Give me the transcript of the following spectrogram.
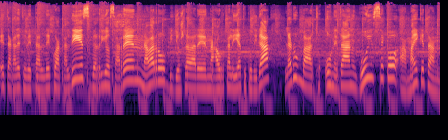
eta kadete betaldekoak aldiz, berrio zarren, Navarro, Bilosladaren aurkaliatuko dira, larun bat honetan guizeko amaiketan.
